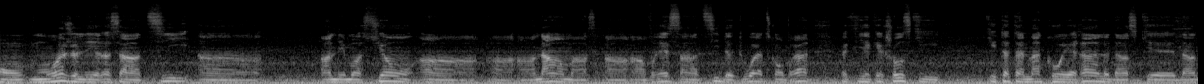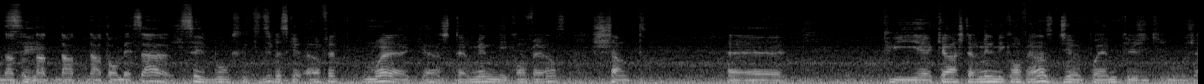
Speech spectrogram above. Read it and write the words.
on- moi, je l'ai ressenti en, en émotion, en, en- en âme, en, vrai senti de toi, tu comprends? Fait qu'il y a quelque chose qui, qui est totalement cohérent là, dans, ce que, dans, dans, C'est- dans- dans- dans ton message. C'est beau ce que tu dis parce que, en fait, moi, quand je termine mes conférences, je chante. Euh, puis euh, quand je termine mes conférences, je dis un poème que j'écris aux gens.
